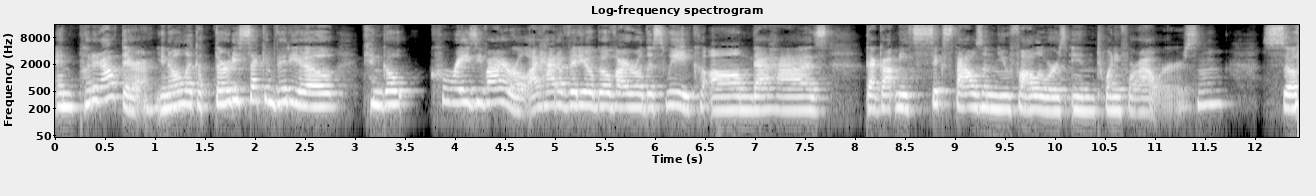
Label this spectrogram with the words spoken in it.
and put it out there. You know, like a 30 second video can go crazy viral. I had a video go viral this week um that has that got me 6,000 new followers in 24 hours. So,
